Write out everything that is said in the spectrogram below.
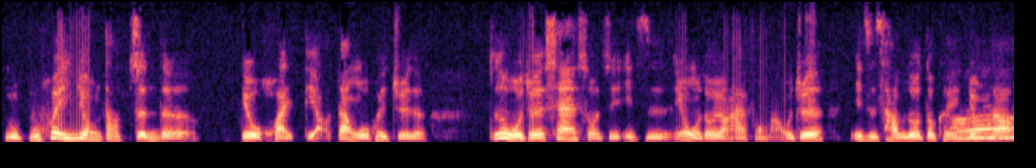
我不会用到真的给我坏掉，但我会觉得，就是我觉得现在手机一直，因为我都用 iPhone 嘛，我觉得一直差不多都可以用到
